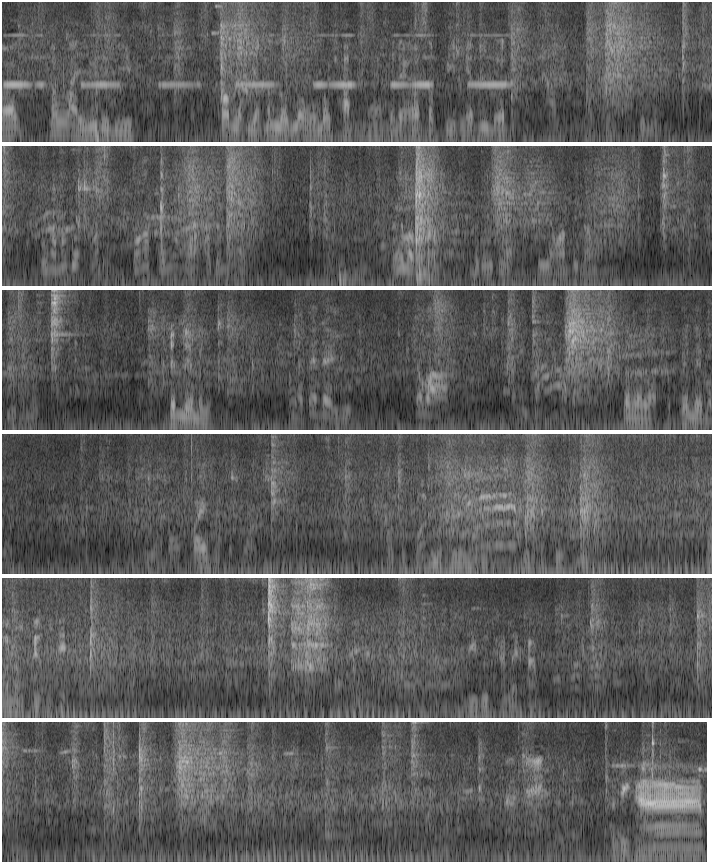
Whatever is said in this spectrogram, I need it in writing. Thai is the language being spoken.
ก็มันไล่อยู่ดีๆความละเอียดมันลดลงไม่ชัดนะแสดงว่าสปีดเน็ตมันเบิดกินเนี่ยผมกับมาเบิ้ลเนาะตัวกับผมกับหัวเขาเป็นแม่เฮ้ยแบบเบรกเนี่ยคือยังมาเป็นน้ำกินเลยเช่นนี้มันมันก็แต่ได้อยู่แต่ว่าไม่จ้าก็นั่นแหละเช่นนี้มันเดี๋ยวไปไปหัวสปอร์ตโคตรปอนเมื่อคืนมันกระตุกเพราะมันต้องเติมสิ ดีทุกท่านเลยครับสวัสดีครับ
